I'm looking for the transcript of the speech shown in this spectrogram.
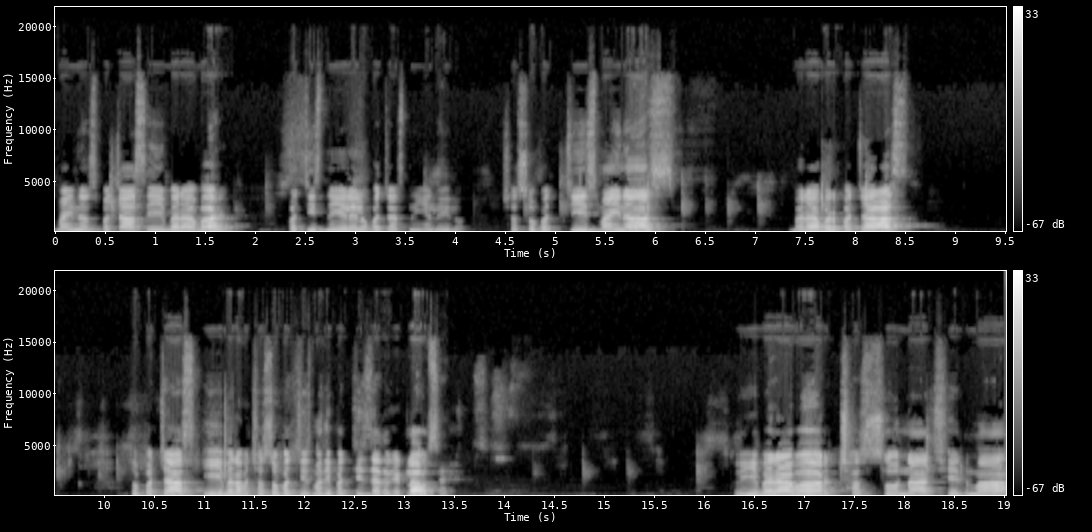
માઇનસ પચાસ એ બરાબર પચીસ ને અહીંયા લઈ લો પચાસ ને અહીંયા લઈ લો છસો પચીસ માઇનસ બરાબર પચાસ તો પચાસ એ બરાબર છસો પચીસમાંથી પચીસ જાય તો કેટલા આવશે તો એ બરાબર છસો ના છેદમાં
